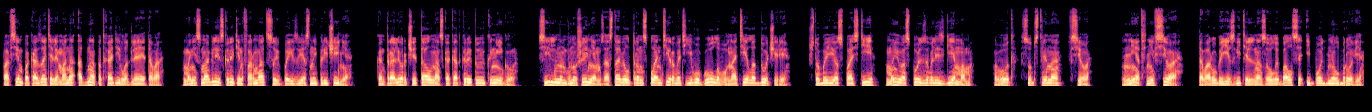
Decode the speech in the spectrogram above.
По всем показателям она одна подходила для этого. Мы не смогли скрыть информацию по известной причине. Контролер читал нас как открытую книгу. Сильным внушением заставил трансплантировать его голову на тело дочери. Чтобы ее спасти, мы воспользовались геммом. Вот, собственно, все. Нет, не все. Товаруга язвительно заулыбался и поднял брови.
